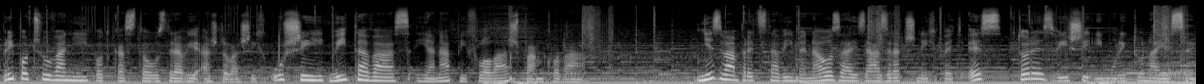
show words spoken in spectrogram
Pri počúvaní podcastov Zdravie až do vašich uší víta vás Jana Piflová Španková. Dnes vám predstavíme naozaj zázračných 5S, ktoré zvýši imunitu na jeseň.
